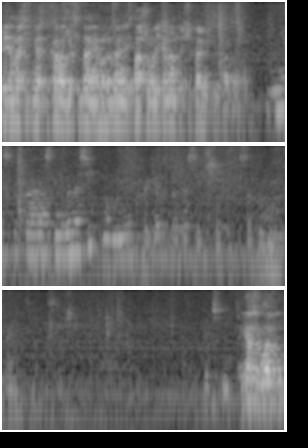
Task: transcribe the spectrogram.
переносить несколько раз заседание в ожидании старшего лейтенанта считаю нецелесообразным. Несколько раз не выносить, но мне хотелось допросить все-таки сотрудника полиции. послушать. Уточнить. Я согласен.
